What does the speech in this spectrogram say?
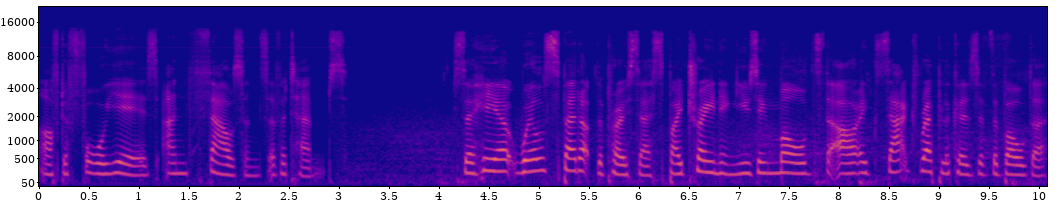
after four years and thousands of attempts. So here, Will sped up the process by training using moulds that are exact replicas of the boulder,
